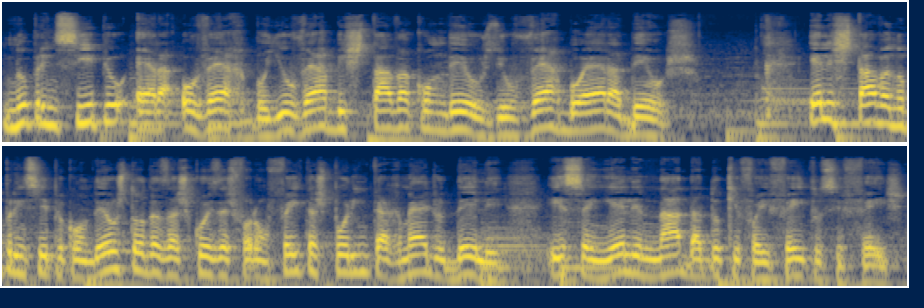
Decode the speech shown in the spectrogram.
No princípio era o verbo, e o verbo estava com Deus, e o verbo era Deus. Ele estava no princípio com Deus, todas as coisas foram feitas por intermédio dele, e sem ele nada do que foi feito se fez.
